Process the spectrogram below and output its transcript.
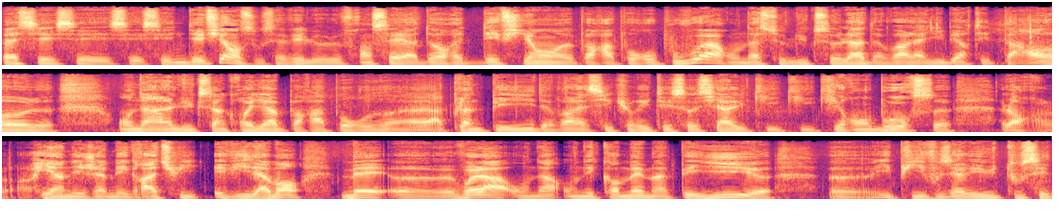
Ben c'est une défiance. Vous savez, le, Français adore être défiant euh, par rapport au pouvoir. On a ce luxe-là d'avoir la liberté de parole. On a un luxe incroyable par rapport à plein de pays d'avoir la sécurité sociale qui qui, rembourse. Alors rien n'est jamais gratuit, évidemment, mais euh, voilà, on a on est quand même un pays. Euh, et puis vous avez eu tous ces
